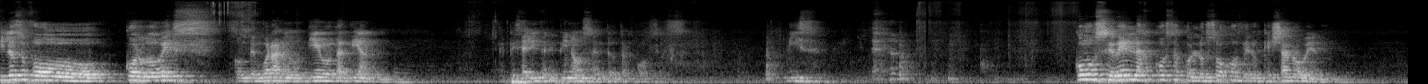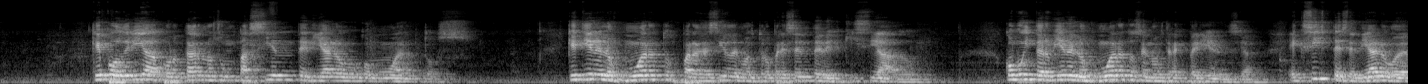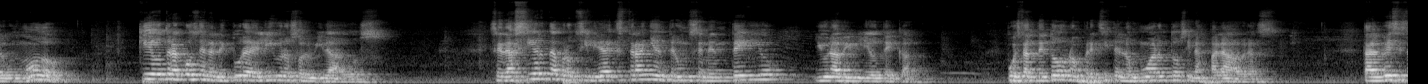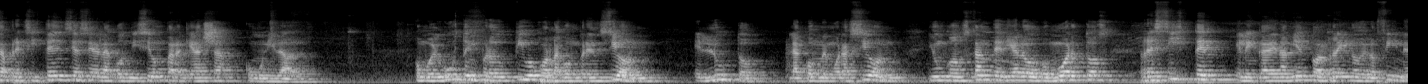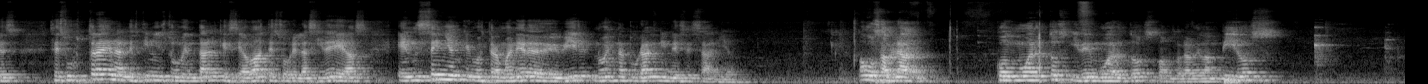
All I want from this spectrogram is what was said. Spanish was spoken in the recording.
Filósofo cordobés contemporáneo, Diego Tatián, especialista en Spinoza, entre otras cosas, dice, ¿cómo se ven las cosas con los ojos de los que ya no ven? ¿Qué podría aportarnos un paciente diálogo con muertos? ¿Qué tienen los muertos para decir de nuestro presente desquiciado? ¿Cómo intervienen los muertos en nuestra experiencia? ¿Existe ese diálogo de algún modo? ¿Qué otra cosa es la lectura de libros olvidados? Se da cierta proximidad extraña entre un cementerio y una biblioteca, pues ante todo nos preexisten los muertos y las palabras. Tal vez esa preexistencia sea la condición para que haya comunidad. Como el gusto improductivo por la comprensión, el luto, la conmemoración y un constante diálogo con muertos resisten el encadenamiento al reino de los fines, se sustraen al destino instrumental que se abate sobre las ideas, enseñan que nuestra manera de vivir no es natural ni necesaria. Vamos a hablar con muertos y de muertos, vamos a hablar de vampiros,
